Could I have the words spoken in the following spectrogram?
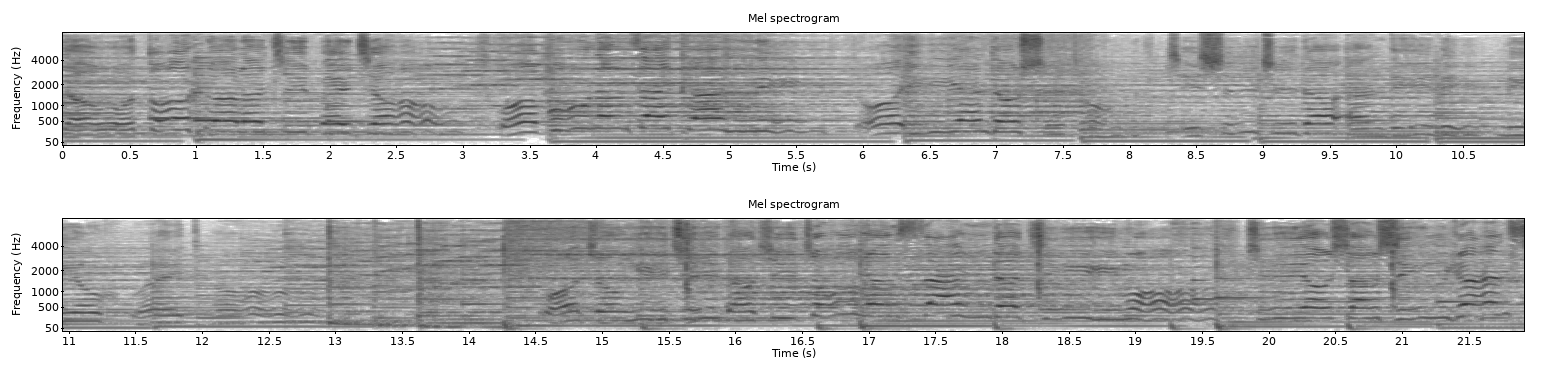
道我多喝了几杯酒，我不能再看你多一眼都是痛，即使知道暗地里你又回头。我终于知道曲终人散的寂寞，只有伤心人才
